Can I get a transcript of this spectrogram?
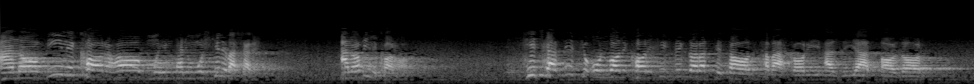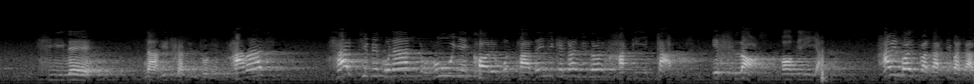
عناوین کارها مهمترین مشکل بشره. عناوین کارها. هیچ کس نیست که عنوان کاری خیش بگذارد فساد تبهکاری اذیت آزار حیله نه هیچ کس اینطور نیست. همش هر چی بکنن روی کار خود پرده می‌کشن می‌ذارن حقیقت اخلاص واقعیت. همین باعث بدبختی بشر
